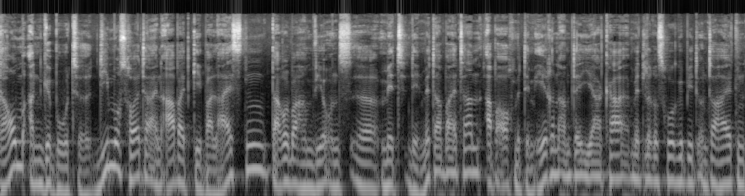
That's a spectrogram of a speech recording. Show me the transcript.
Raumangebote, die muss heute ein Arbeitgeber leisten. Darüber haben wir uns äh, mit den Mitarbeitern, aber auch mit dem Ehrenamt der IHK Mittleres Ruhrgebiet unterhalten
